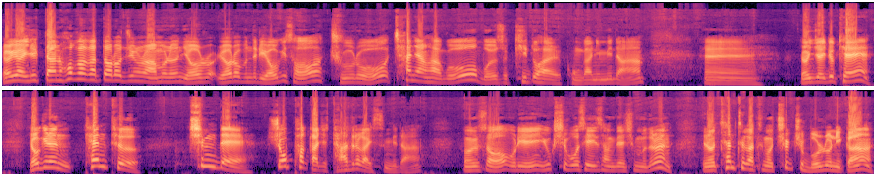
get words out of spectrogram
여기가 일단 허가가 떨어지는 나무는 여러, 여러 분들이 여기서 주로 찬양하고 모여서 기도할 공간입니다. 에, 여기 이렇게 여기는 텐트, 침대, 소파까지 다 들어가 있습니다. 그래서 우리 65세 이상 되신 분들은 이런 텐트 같은 거 칠 줄 모르니까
